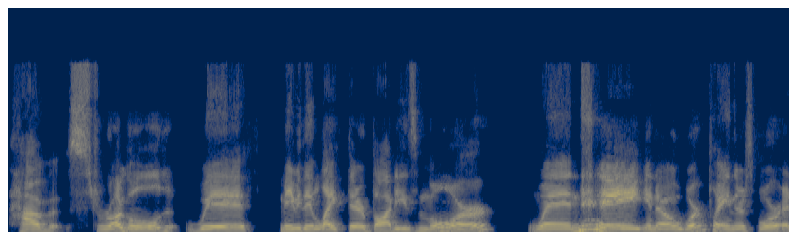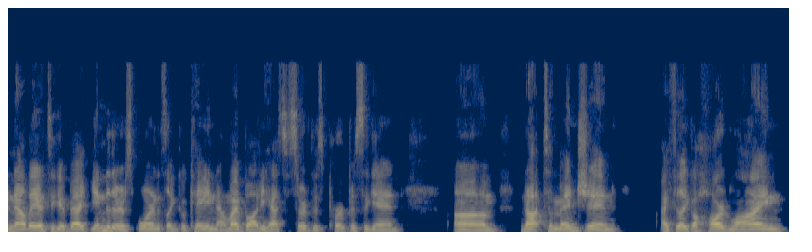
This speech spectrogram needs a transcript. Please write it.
have struggled with maybe they like their bodies more when they, you know, weren't playing their sport and now they have to get back into their sport. And it's like, okay, now my body has to serve this purpose again. Um, not to mention I feel like a hard line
